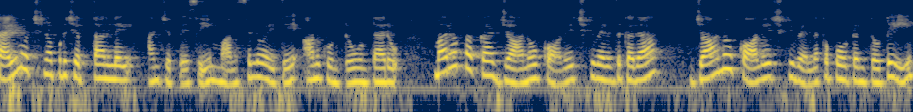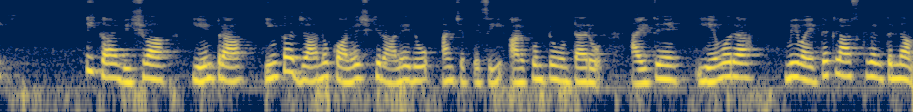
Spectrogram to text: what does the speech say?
టైం వచ్చినప్పుడు చెప్తానులే అని చెప్పేసి మనసులో అయితే అనుకుంటూ ఉంటారు. మరోపక్క జాను కాలేజ్కి వెళ్ళదు కదా. జాను కాలేజ్కి వెళ్ళకపోవటంతో ఇక విశ్వ ఏంట్రా ఇంకా జాను కాలేజ్కి రాలేదు అని చెప్పేసి అనుకుంటూ ఉంటారు. అయితే ఏమోరా మేమైతే క్లాస్కి వెళ్తున్నాం.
